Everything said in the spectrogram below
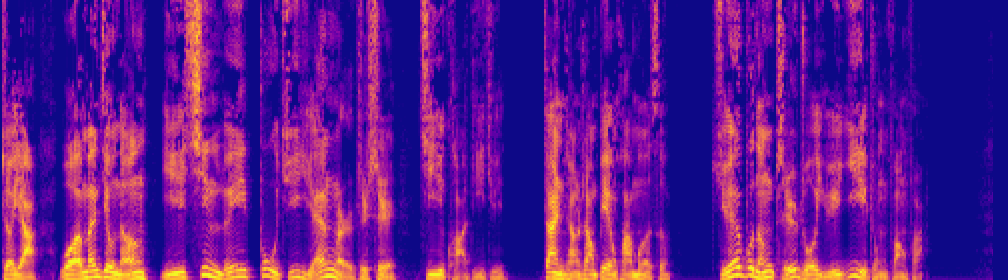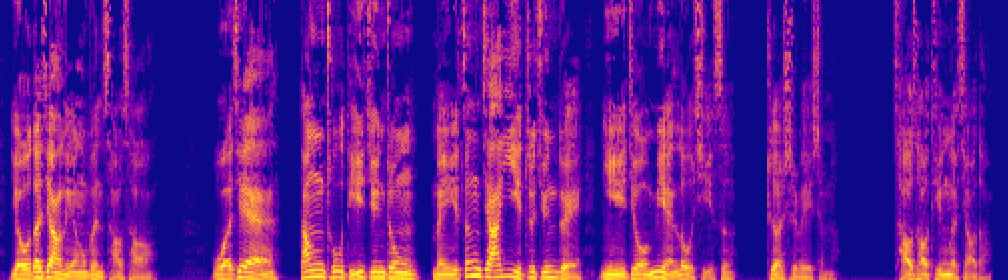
这样我们就能以迅雷不及掩耳之势击垮敌军。战场上变化莫测，绝不能执着于一种方法。有的将领问曹操：“我见当初敌军中每增加一支军队，你就面露喜色，这是为什么？”曹操听了，笑道。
